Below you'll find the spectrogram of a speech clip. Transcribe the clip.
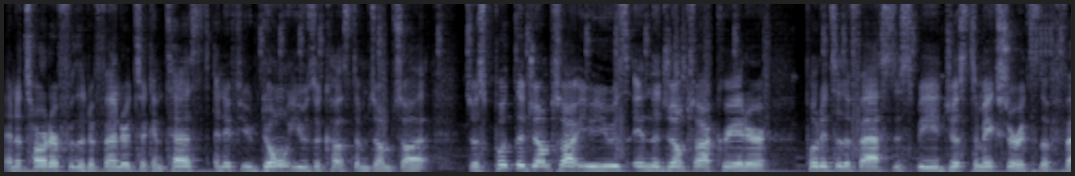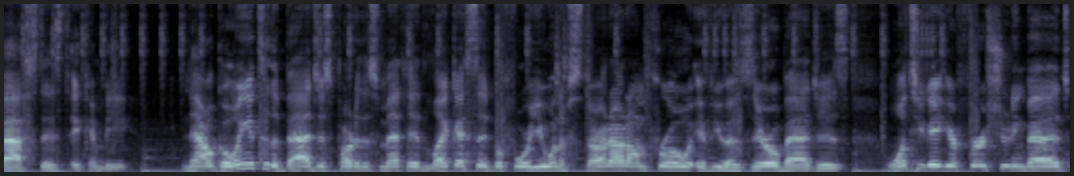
and it's harder for the defender to contest. And if you don't use a custom jump shot, just put the jump shot you use in the jump shot creator, put it to the fastest speed just to make sure it's the fastest it can be. Now going into the badges part of this method, like I said before, you want to start out on pro if you have zero badges. Once you get your first shooting badge,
